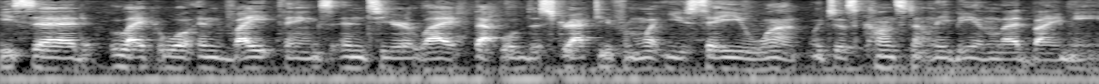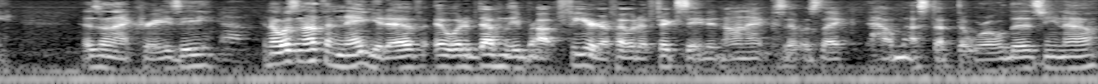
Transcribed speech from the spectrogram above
he said, like, will invite things into your life that will distract you from what you say you want, which is constantly being led by me. Isn't that crazy? Yeah. And it was nothing negative. It would have definitely brought fear if I would have fixated on it because it was like how messed up the world is, you know?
